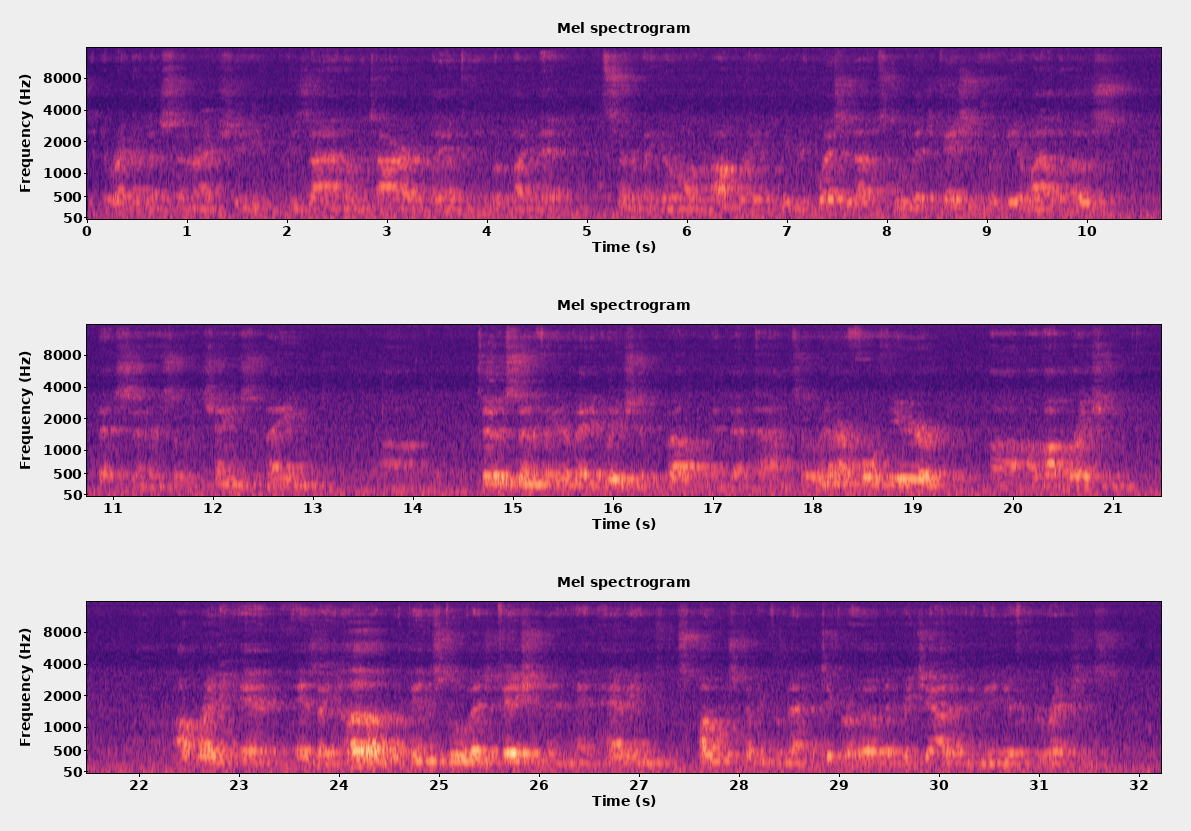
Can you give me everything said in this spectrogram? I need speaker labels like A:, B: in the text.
A: the director of that center actually resigned or retired and left, and it looked like that center may no longer operate. And we requested out of School of Education that we be allowed to host that center, so we changed the name uh, to the Center for Innovative Leadership Development at that time. So we're in our fourth year uh, of operation, uh, operating as, as a hub within the School of Education and, and having folks coming from that particular hub that reach out in, many different directions.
